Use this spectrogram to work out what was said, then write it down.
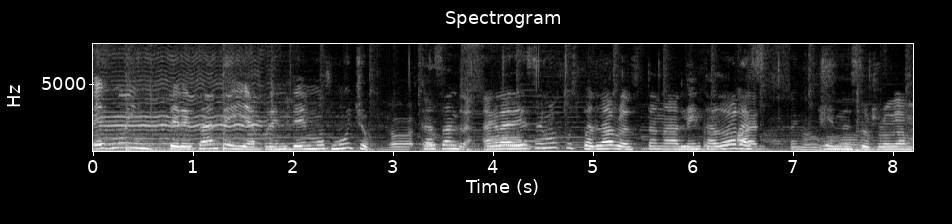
Es muy interesante y aprendemos mucho. Cassandra, agradecemos tus palabras tan alentadoras en nuestro programa.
